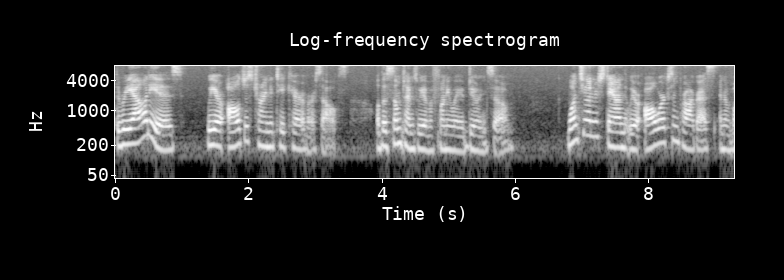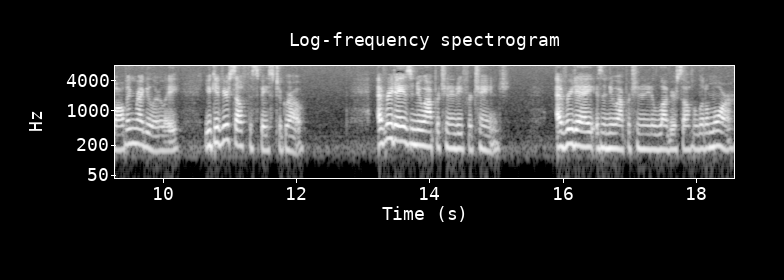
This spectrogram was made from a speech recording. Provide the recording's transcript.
The reality is, we are all just trying to take care of ourselves, although sometimes we have a funny way of doing so. Once you understand that we are all works in progress and evolving regularly, you give yourself the space to grow. Every day is a new opportunity for change. Every day is a new opportunity to love yourself a little more.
